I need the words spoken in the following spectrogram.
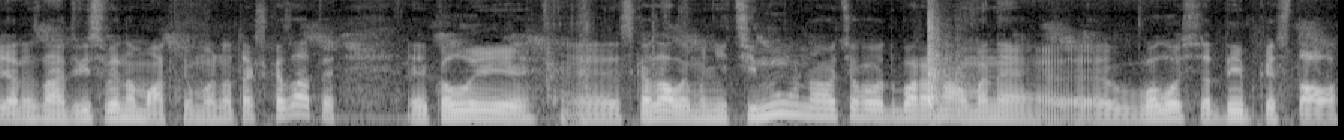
я не знаю, дві свиноматки, можна так сказати. Е, Коли е, сказали мені ціну на цього барана, у мене волосся дибки стало.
